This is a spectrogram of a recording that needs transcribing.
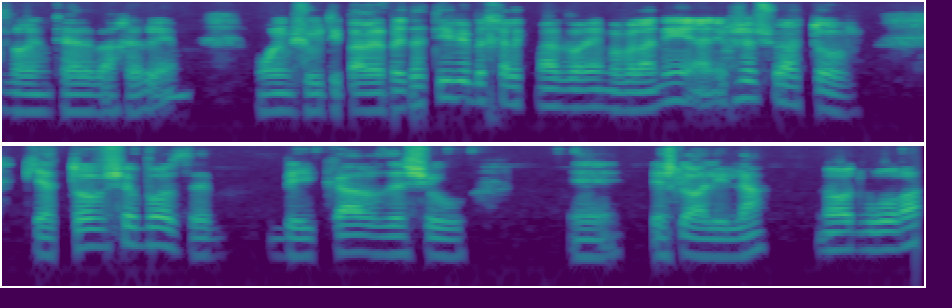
דברים כאלה ואחרים, אומרים שהוא טיפה רפטטיבי בחלק מהדברים, אבל אני, אני חושב שהוא היה טוב, כי הטוב שבו זה בעיקר זה שהוא, אה, יש לו עלילה מאוד ברורה,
